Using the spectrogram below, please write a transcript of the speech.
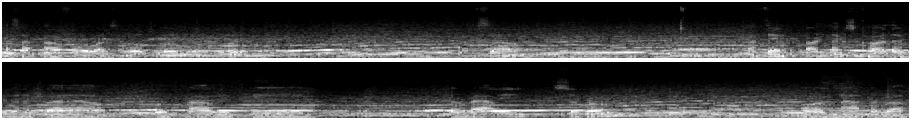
That's how powerful it was. So I think our next car that we're gonna try out will probably be the Rally Subaru or not the RUF.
